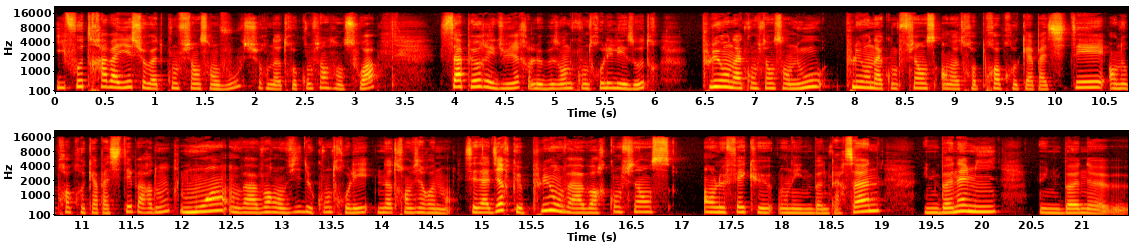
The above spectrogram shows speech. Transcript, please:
il faut travailler sur votre confiance en vous, sur notre confiance en soi. Ça peut réduire le besoin de contrôler les autres. Plus on a confiance en nous, plus on a confiance en notre propre capacité, en nos propres capacités, pardon, moins on va avoir envie de contrôler notre environnement. C'est-à-dire que plus on va avoir confiance en le fait qu'on est une bonne personne, une bonne amie, une bonne euh,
